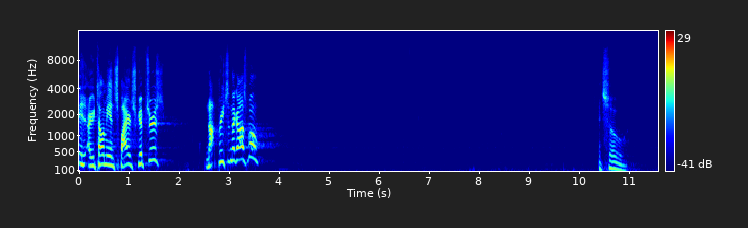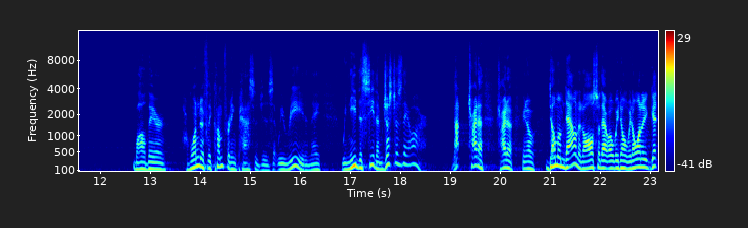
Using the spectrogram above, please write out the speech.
Is, are you telling me inspired scriptures not preaching the gospel? And so, while there are wonderfully comforting passages that we read and they, we need to see them just as they are, not try to try to you know dumb them down at all so that well we don't we don't want to get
